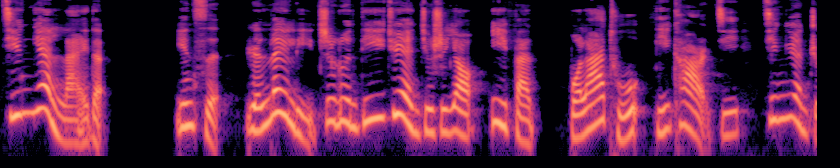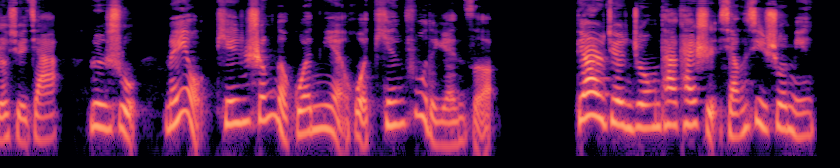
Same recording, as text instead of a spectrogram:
经验来的。因此，《人类理智论》第一卷就是要一反柏拉图、笛卡尔及经验哲学家论述没有天生的观念或天赋的原则。第二卷中，他开始详细说明。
